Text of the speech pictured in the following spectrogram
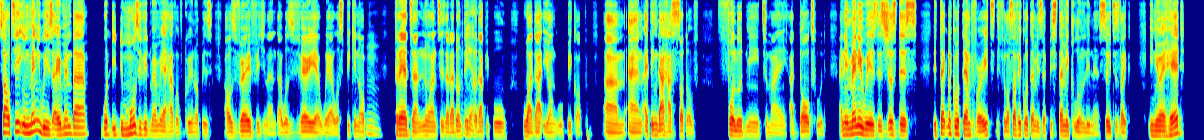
so I would say, in many ways, I remember what the, the most vivid memory I have of growing up is I was very vigilant. I was very aware. I was picking up Mm. threads and nuances that I don't think Yeah. other people who are that young will pick up. Um, and I think that has sort of followed me to my adulthood. And in many ways, there's just this the technical term for it, the philosophical term is epistemic loneliness. So it is like in your head,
